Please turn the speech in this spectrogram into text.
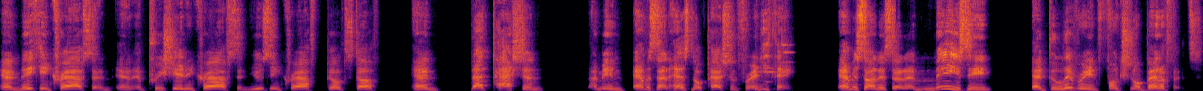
and making crafts and, and appreciating crafts and using craft built stuff. And that passion, I mean, Amazon has no passion for anything. Amazon is an amazing at delivering functional benefits.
